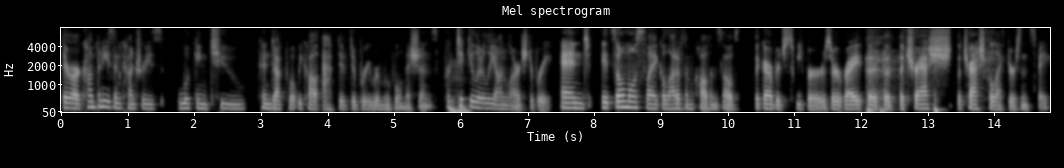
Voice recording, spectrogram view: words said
There are companies and countries looking to conduct what we call active debris removal missions, mm-hmm. particularly mm-hmm. on large debris. And it's almost like a lot of them call themselves the garbage sweepers or right the the, the trash the trash collectors in space.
